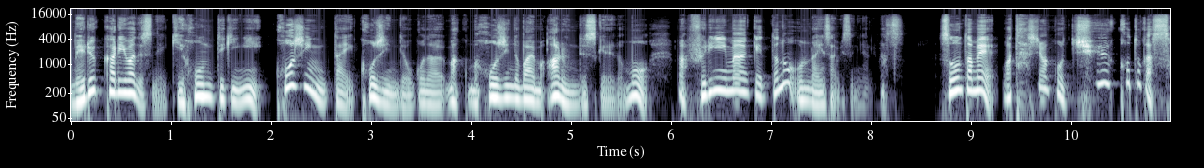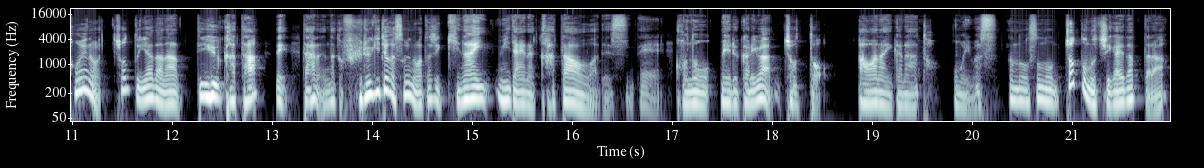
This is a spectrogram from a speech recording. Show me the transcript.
メルカリはですね、基本的に個人対個人で行う、まあ、法人の場合もあるんですけれども、まあ、フリーマーケットのオンラインサービスになります。そのため、私はこう中古とかそういうのはちょっと嫌だなっていう方、で、だからなんか古着とかそういうの私着ないみたいな方はですね、このメルカリはちょっと合わないかなと思います。あの、そのちょっとの違いだったら、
